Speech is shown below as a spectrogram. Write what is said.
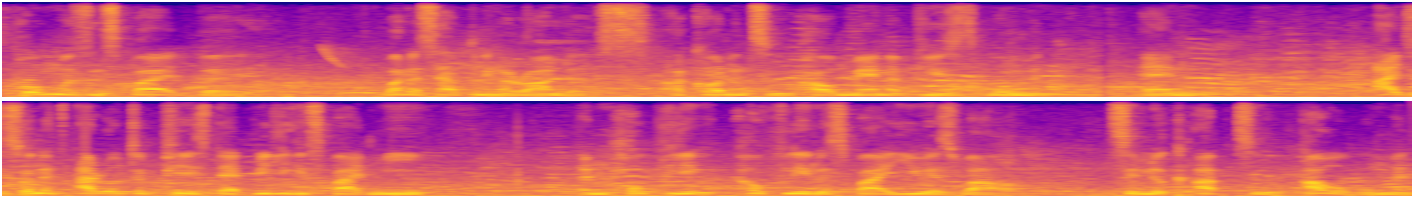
poem was inspired by what is happening around us according to how men abuse women. And I just wanted I wrote a piece that really inspired me and hopefully hopefully it inspire you as well to look up to our women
